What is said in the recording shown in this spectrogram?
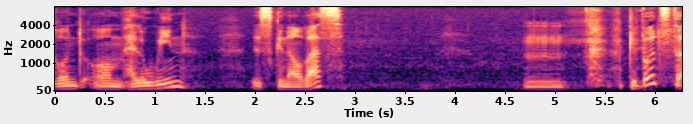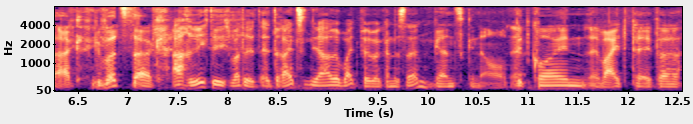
rund um Halloween ist genau was? Hm. Geburtstag, Geburtstag. Ach, richtig, warte, 13 Jahre White Paper kann das sein? Ganz genau. Ja. Bitcoin, äh, White Paper.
